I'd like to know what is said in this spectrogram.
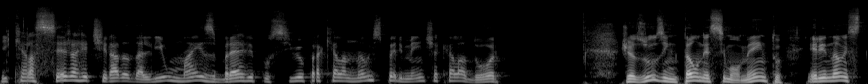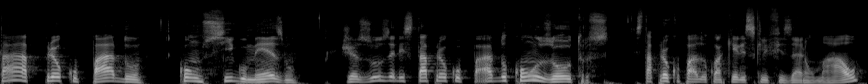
e que ela seja retirada dali o mais breve possível para que ela não experimente aquela dor. Jesus, então, nesse momento, ele não está preocupado consigo mesmo. Jesus ele está preocupado com os outros. Está preocupado com aqueles que lhe fizeram mal,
